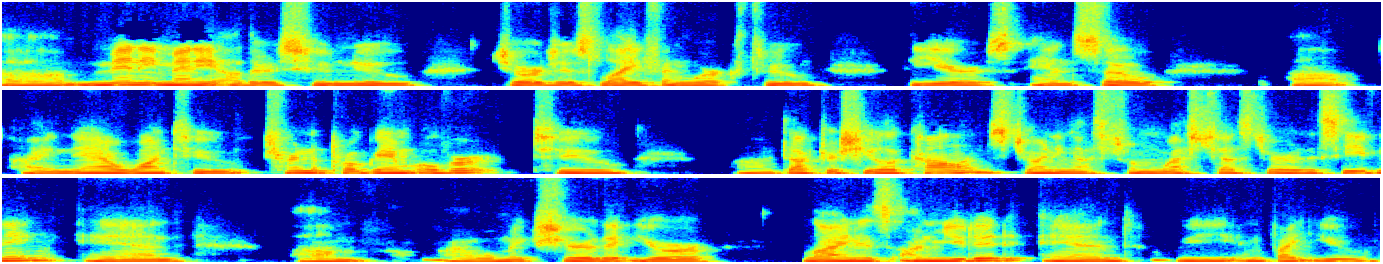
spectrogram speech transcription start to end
uh, many, many others who knew George's life and work through the years. And so uh, I now want to turn the program over to uh, Dr. Sheila Collins joining us from Westchester this evening. And um, I will make sure that your line is unmuted and we invite you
